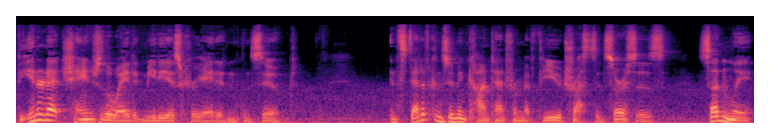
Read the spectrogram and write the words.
the internet changed the way that media is created and consumed. Instead of consuming content from a few trusted sources, suddenly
